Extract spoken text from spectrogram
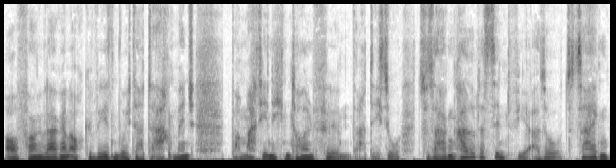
Auffanglagern auch gewesen, wo ich dachte, ach Mensch, warum macht ihr nicht einen tollen Film? Dachte ich so, zu sagen, hallo, das sind wir. Also zu zeigen,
